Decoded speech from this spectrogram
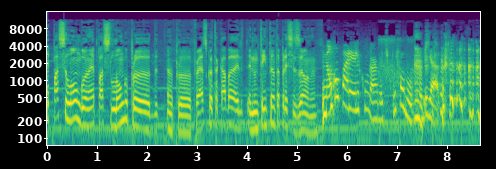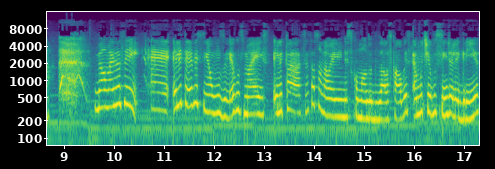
é passe longo, né? Passe longo pro, pro Prescott acaba. Ele, ele não tem tanta precisão, né? Não compare ele com Garbage, por favor. Obrigada. Não, mas assim, é, ele teve sim alguns erros, mas ele tá sensacional aí nesse comando do Dallas Cowboys. É motivo sim de alegria.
